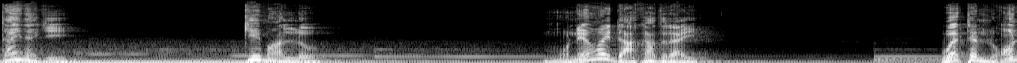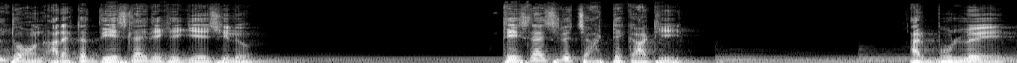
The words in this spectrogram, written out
তাই নাকি? কে মারল? মনে হয় ডাকাতরাই। ও একটা লন্ঠন আর একটা দেশলাই রেখে গিয়েছিল। দেশলাই ছিল চারটে কাঠি। আর বললে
